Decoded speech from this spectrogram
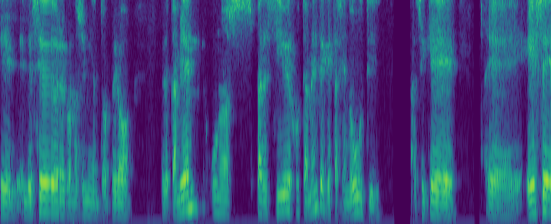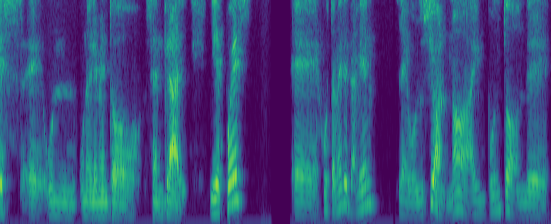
el, deseo de reconocimiento, pero pero también uno percibe justamente que está siendo útil. Así que eh, ese es eh, un, elemento central. Y después, eh, justamente también la evolución, ¿no? Hay un punto donde,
